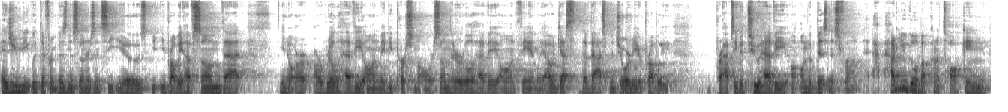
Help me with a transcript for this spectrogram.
as you meet with different business owners and CEOs, you, probably have some that, you know, are, are real heavy on maybe personal or some that are real heavy on family. I would guess the vast majority are probably perhaps even too heavy on, on the business front. How do you go about kind of talking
